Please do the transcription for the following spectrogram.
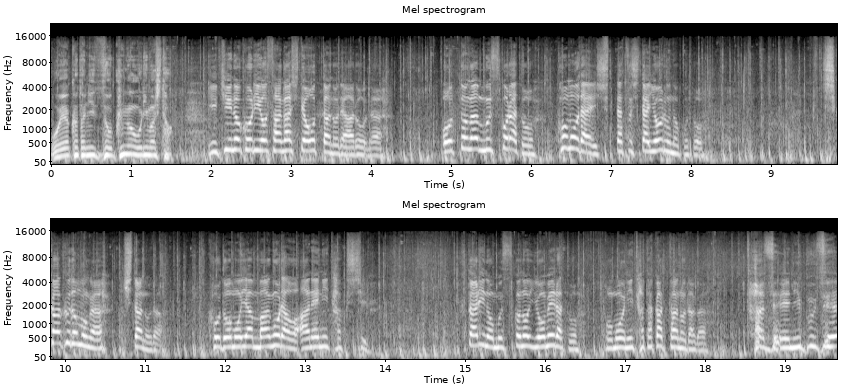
親方に賊がおりました。生き残りを探しておったのであろうな夫が息子らと菰田へ出立した夜のこと。近くどもが来たのだ。子供や孫らを姉に託し二人の息子の嫁らと共に戦ったのだが多勢に無勢。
